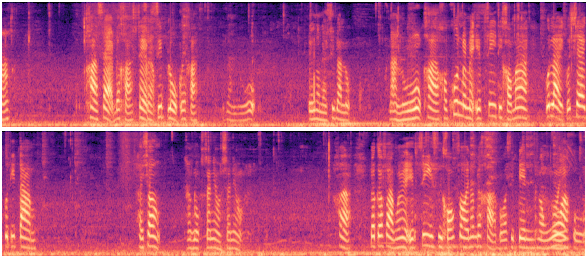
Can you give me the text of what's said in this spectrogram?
ฮะค่ะแสบด้วยค่ะแสบแสบสิบโลกเลยค่ะหลานลูกเออนั่นแหละสิบล้านโลก หลานลูก ค่ะ ขอบคุณแม่แม่เอฟซีที่เขามากดไลค์กดแชร์กดติดตามให้ช่องทางนกชาแนลชาแนลค่ะ แล้วก็ฝากแม่แม่เอฟซีซื้อของซอยน้ำด้วยค่ะบอกว่าสิเป็นหนองหงัอวยโขง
